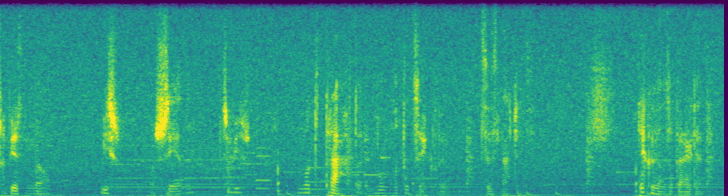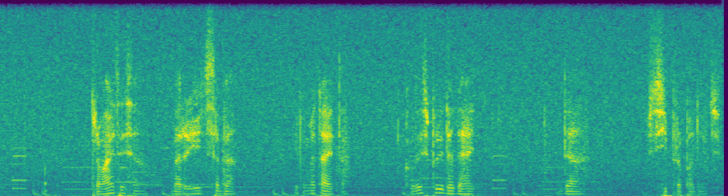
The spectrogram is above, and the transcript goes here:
Щоб я знімав більш машини чи більш мототрактори, мотоцикли, це значить. Дякую вам за перегляд. Тримайтеся, бережіть себе і пам'ятайте, колись прийде день, де всі пропадуть.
